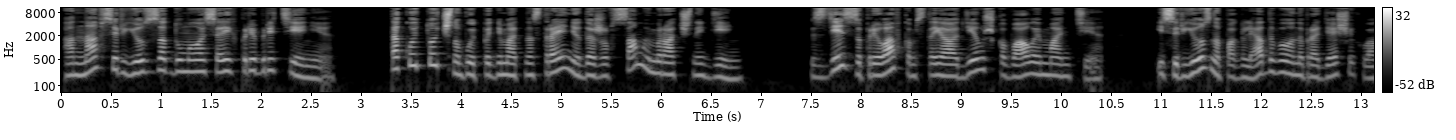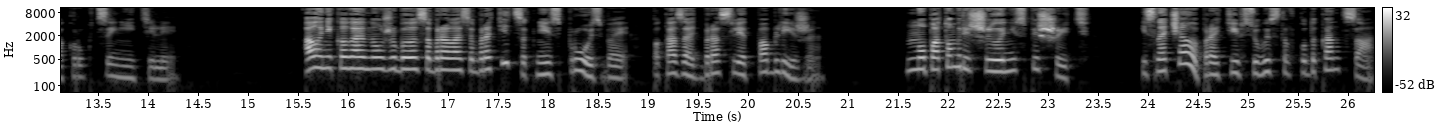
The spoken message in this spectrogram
Она всерьез задумалась о их приобретении, Такой точно будет поднимать настроение даже в самый мрачный день. Здесь за прилавком стояла девушка в алой мантии и серьезно поглядывала на бродящих вокруг ценителей. Алла Николаевна уже было собралась обратиться к ней с просьбой показать браслет поближе, но потом решила не спешить и сначала пройти всю выставку до конца,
